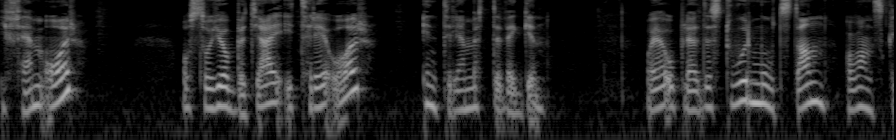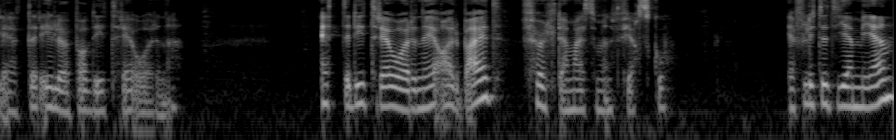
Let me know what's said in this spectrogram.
i fem år. Og så jobbet jeg i tre år inntil jeg møtte veggen. Og jeg opplevde stor motstand og vanskeligheter i løpet av de tre årene. Etter de tre årene i arbeid følte jeg meg som en fiasko. Jeg flyttet hjem igjen,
